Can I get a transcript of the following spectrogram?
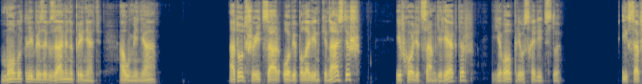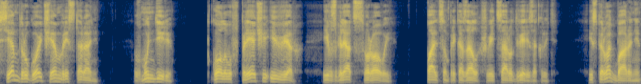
могут ли без экзамена принять, а у меня... А тут швейцар обе половинки настежь, и входит сам директор, его превосходительство. И совсем другой, чем в ресторане. В мундире, голову в плечи и вверх, и взгляд суровый. Пальцем приказал швейцару двери закрыть. И сперва к барыне.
